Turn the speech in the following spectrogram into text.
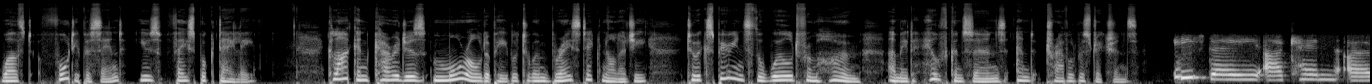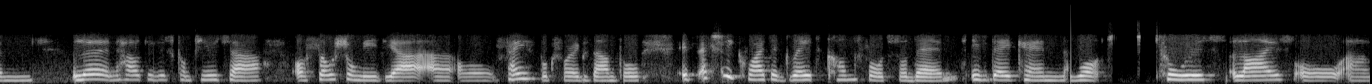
whilst 40% use Facebook daily. Clark encourages more older people to embrace technology to experience the world from home amid health concerns and travel restrictions. If they uh, can um, learn how to use computer or social media uh, or Facebook, for example, it's actually quite a great comfort for them if they can watch tours live or uh,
